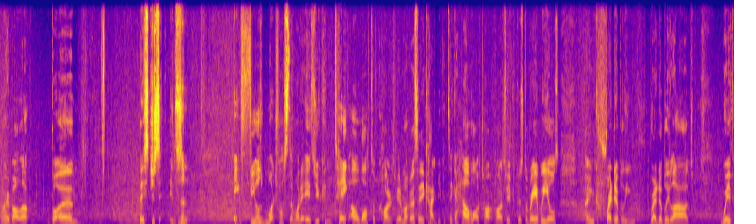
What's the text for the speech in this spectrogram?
Sorry about that. But um, this just it doesn't. It feels much faster than what it is. You can take a lot of corner speed. I'm not going to say you can't. You can take a hell of a lot of corner speed because the rear wheels are incredibly, incredibly large with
